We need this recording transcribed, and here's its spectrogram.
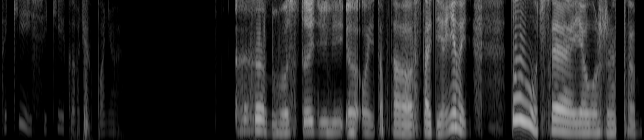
такі і сякі, коротше, поняв. Ну, останній, е, ой, тобто останній рівень. Ну, це я вже там.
